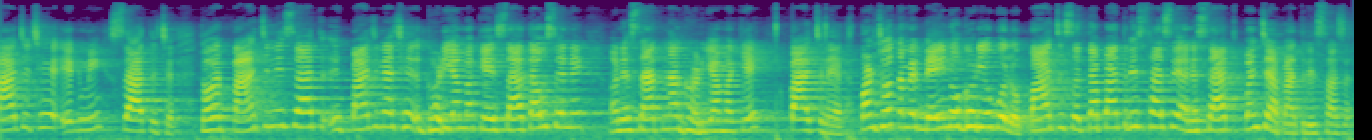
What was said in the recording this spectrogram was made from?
પાંચ છે, એકની સાત છે. તો હવે પાંચની સાત, પાંચના છે, ઘડિયામાં કે સાત આવશે નહીં અને સાતના ઘડિયામાં કે પાંચ ને પણ જો તમે બેયનો ઘડિયો બોલો, પાંચ સત્તા પાંત્રીસ થશે અને સાત પંચા પાંત્રીસ થશે.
